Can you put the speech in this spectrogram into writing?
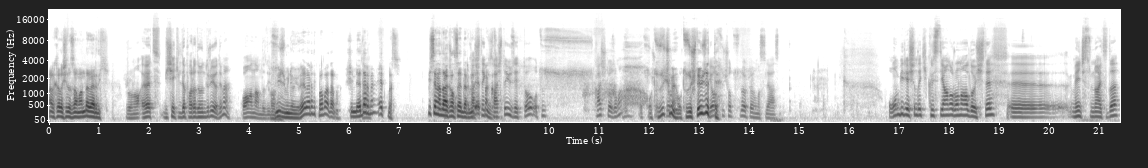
Arkadaşı da zamanında verdik. Ronaldo evet bir şekilde para döndürüyor değil mi? O anlamda diyorsun. 100 milyon euroya verdik baba adamı. Şimdi eder mi? Etmez. Bir sene daha kalsa eder mi? Kaçta, Etmez. kaçta 100 etti o? 30 kaçtı o zaman? 33 mü? 33'te 100 Ya etti. 33 34 olması lazım. 11 yaşındaki Cristiano Ronaldo işte Manchester United'a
